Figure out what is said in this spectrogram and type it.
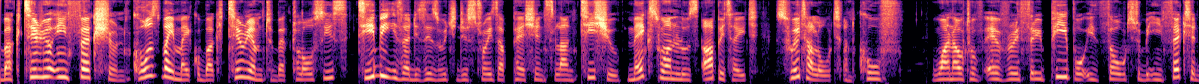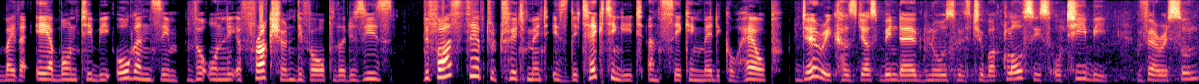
bacterial infection caused by Mycobacterium tuberculosis, TB is a disease which destroys a patient's lung tissue, makes one lose appetite, sweat a lot, and cough. One out of every three people is thought to be infected by the airborne TB organism, though only a fraction develop the disease. The first step to treatment is detecting it and seeking medical help. Derek has just been diagnosed with tuberculosis or TB. Very soon,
